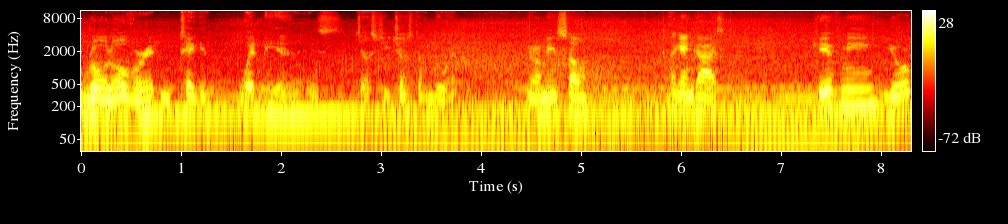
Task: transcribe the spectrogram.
roll over it and take it with me. It's just you just don't do it. You know what I mean? So again, guys, give me your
